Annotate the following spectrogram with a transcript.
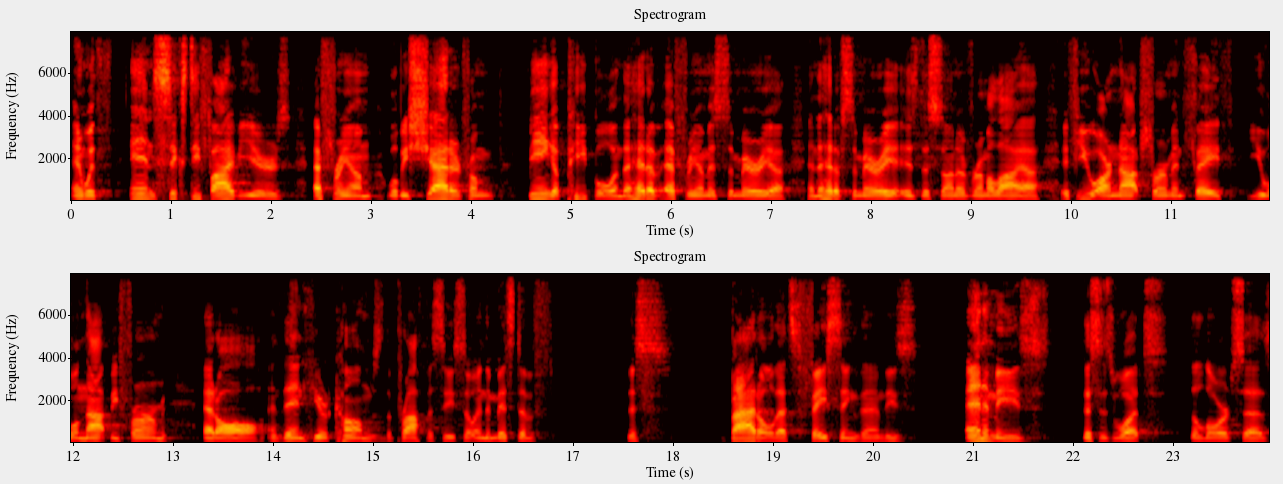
And within 65 years, Ephraim will be shattered from being a people, and the head of Ephraim is Samaria, and the head of Samaria is the son of Remaliah. If you are not firm in faith, you will not be firm at all. And then here comes the prophecy. So, in the midst of this battle that's facing them, these enemies, this is what the Lord says.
